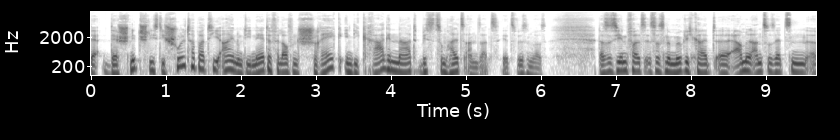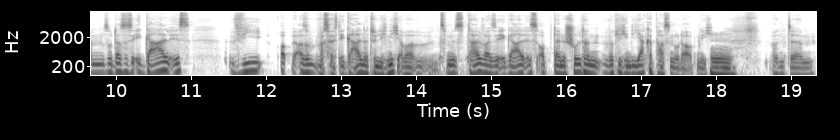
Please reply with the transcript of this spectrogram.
Der, der Schnitt schließt die Schulterpartie ein und die Nähte verlaufen schräg in die Kragennaht bis zum Halsansatz. Jetzt wissen wir's. Das ist jedenfalls ist das eine Möglichkeit, äh, Ärmel anzusetzen, ähm, so dass es egal ist, wie, ob, also was heißt egal natürlich nicht, aber zumindest teilweise egal ist, ob deine Schultern wirklich in die Jacke passen oder ob nicht. Und ähm,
